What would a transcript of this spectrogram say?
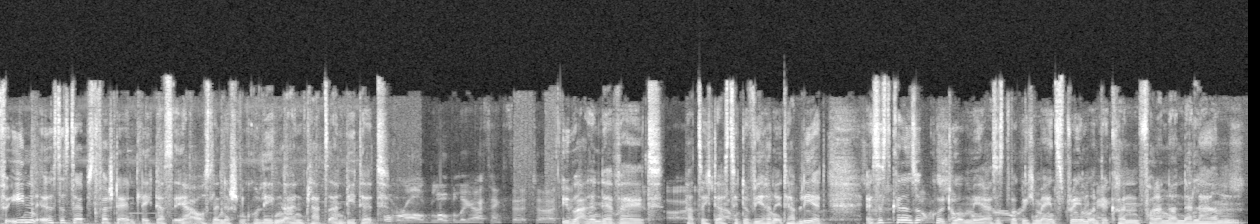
Für ihn ist es selbstverständlich, dass er ausländischen Kollegen einen Platz anbietet. Überall in der Welt hat sich das Tätowieren etabliert. Es ist keine Subkultur mehr, es ist wirklich Mainstream und wir können voneinander lernen.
